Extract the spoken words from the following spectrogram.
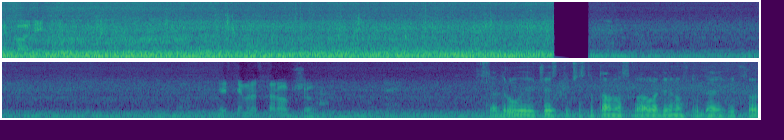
виходить. Чистим розторопшу. Після другої очистки частота в нас склала 99%,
